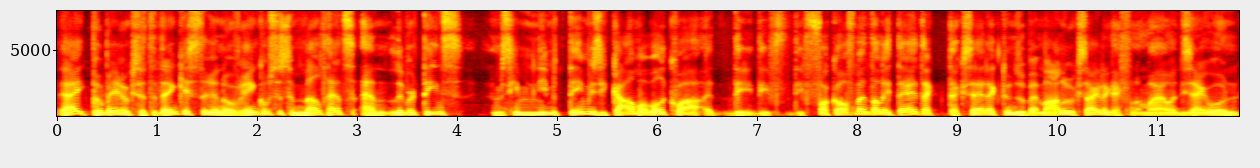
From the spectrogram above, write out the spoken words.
Ja, ik probeer ook zo te denken. Is er een overeenkomst tussen Meltheads en Libertines? Misschien niet meteen muzikaal, maar wel qua eh, die, die, die fuck-off mentaliteit. Dat, ik- zei dat ik toen zo bij Manu ook zag. Dat ik dacht van, amai, die zijn gewoon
